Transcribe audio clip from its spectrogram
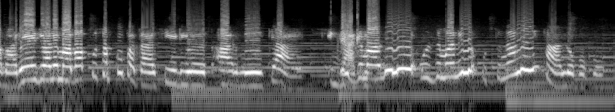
हमारे एज वाले माँ बाप को सबको पता है सीडीएस आर्मी क्या है। Exactly. उस जमाने में उस जमाने में उतना नहीं था लोगों को।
